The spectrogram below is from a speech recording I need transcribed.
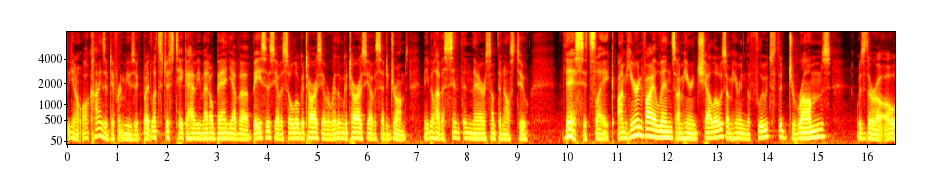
you know, all kinds of different music. But let's just take a heavy metal band. You have a bassist, you have a solo guitarist, you have a rhythm guitarist, you have a set of drums. Maybe you'll have a synth in there, something else too this. It's like i'm hearing violins i'm hearing cellos i'm hearing the flutes the drums. Was there a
